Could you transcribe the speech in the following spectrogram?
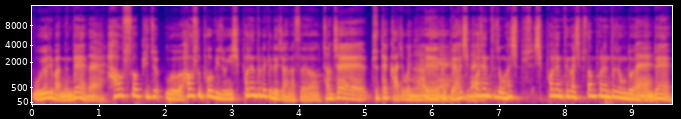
우연히 봤는데 네. 하우스 비중 어, 하우스포 비중이 10%밖에 되지 않았어요. 전체 주택 가지고 있는 사람 예, 중에 그때 한 네. 10% 정도 한 10, 10%인가 13% 정도였는데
